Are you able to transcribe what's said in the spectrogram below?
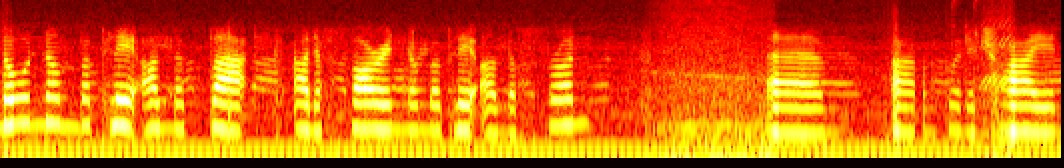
no number plate on the back and a foreign number plate on the front. Um, I'm going to try and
